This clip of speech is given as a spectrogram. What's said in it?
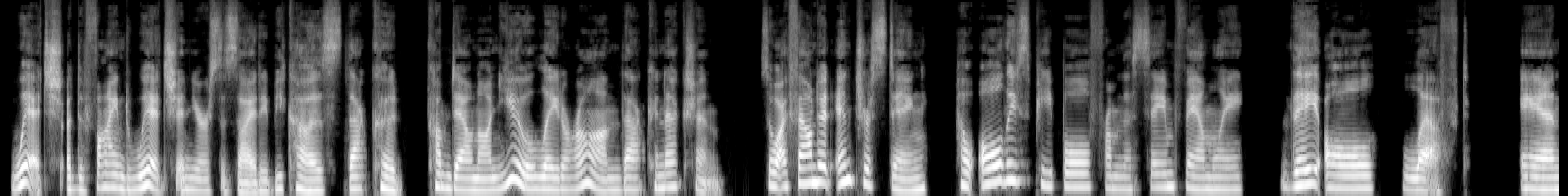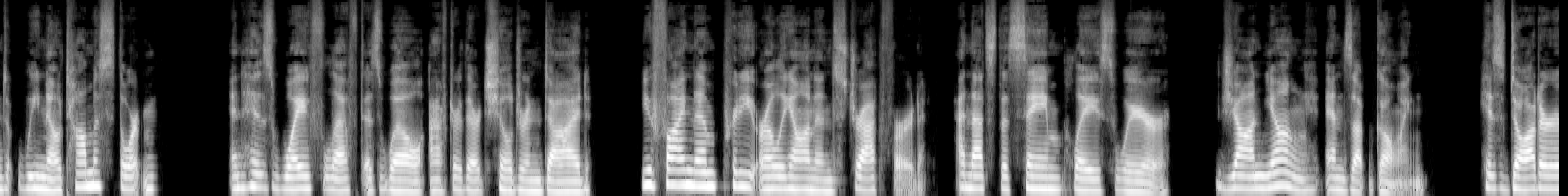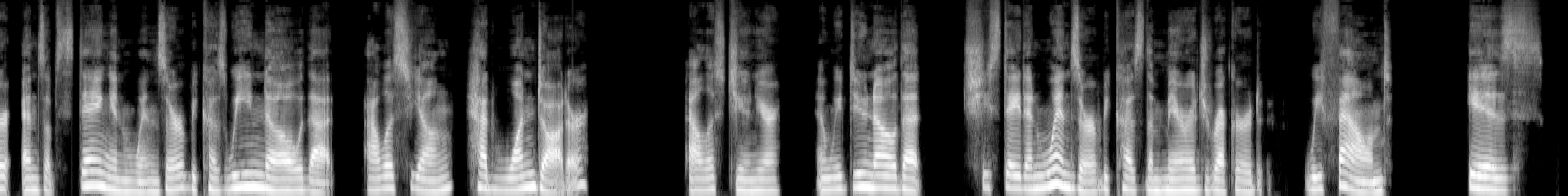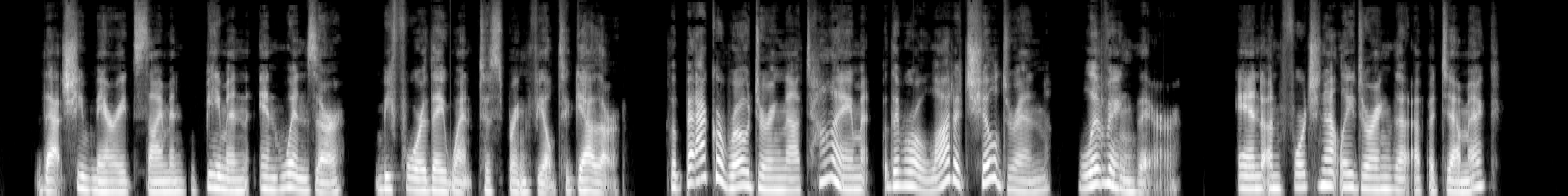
witch, a defined witch in your society, because that could come down on you later on, that connection. So I found it interesting how all these people from the same family, they all left. And we know Thomas Thornton and his wife left as well after their children died. You find them pretty early on in Stratford. And that's the same place where John Young ends up going. His daughter ends up staying in Windsor because we know that Alice Young had one daughter, Alice Jr., and we do know that she stayed in Windsor because the marriage record we found is that she married Simon Beeman in Windsor before they went to Springfield together. But Backer Row during that time, there were a lot of children living there. And unfortunately, during the epidemic,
